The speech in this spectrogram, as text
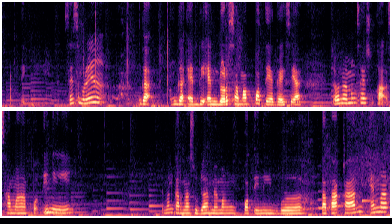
seperti ini. Saya sebenarnya nggak nggak di endorse sama pot ya guys ya. Cuman memang saya suka sama pot ini. Cuman karena sudah memang pot ini bertatakan enak.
